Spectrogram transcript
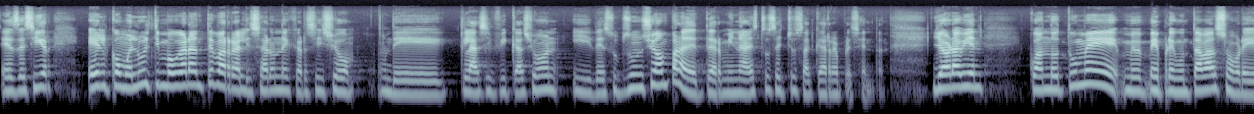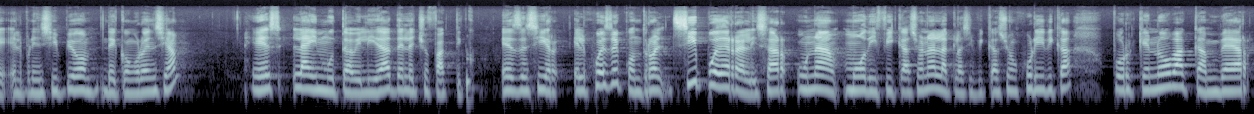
Es decir, él como el último garante va a realizar un ejercicio de clasificación y de subsunción para determinar estos hechos a qué representan. Y ahora bien, cuando tú me, me, preguntabas sobre el principio de congruencia, es la inmutabilidad del hecho fáctico. Es decir, el juez de control sí puede realizar una modificación a la clasificación jurídica porque no va a cambiar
